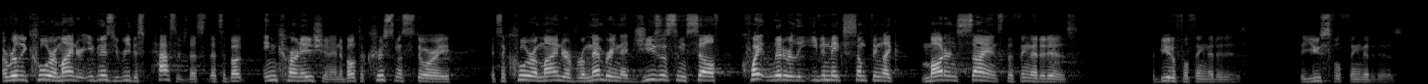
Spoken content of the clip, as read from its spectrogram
a really cool reminder, even as you read this passage that's, that's about incarnation and about the Christmas story. It's a cool reminder of remembering that Jesus himself, quite literally, even makes something like modern science the thing that it is, the beautiful thing that it is, the useful thing that it is.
